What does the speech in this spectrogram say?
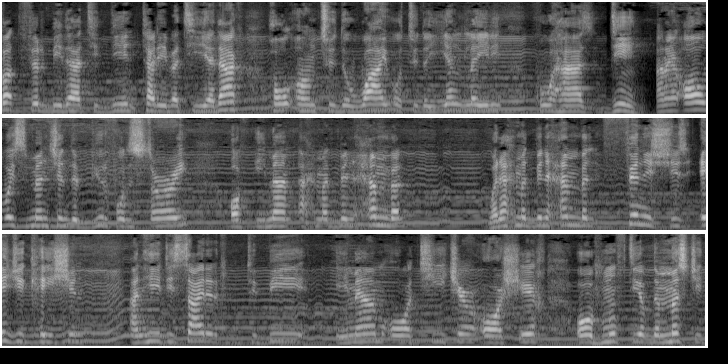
فَاطْفِرْ بِذَاتِ الدِّينِ تَرِبَتِ يَدَاكَ Hold on to the wife or to the young lady who has deen. And I always mention the beautiful story of Imam Ahmad bin Hanbal. When Ahmad bin Hanbal finished his education and he decided to be imam or teacher or sheikh or mufti of the masjid,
